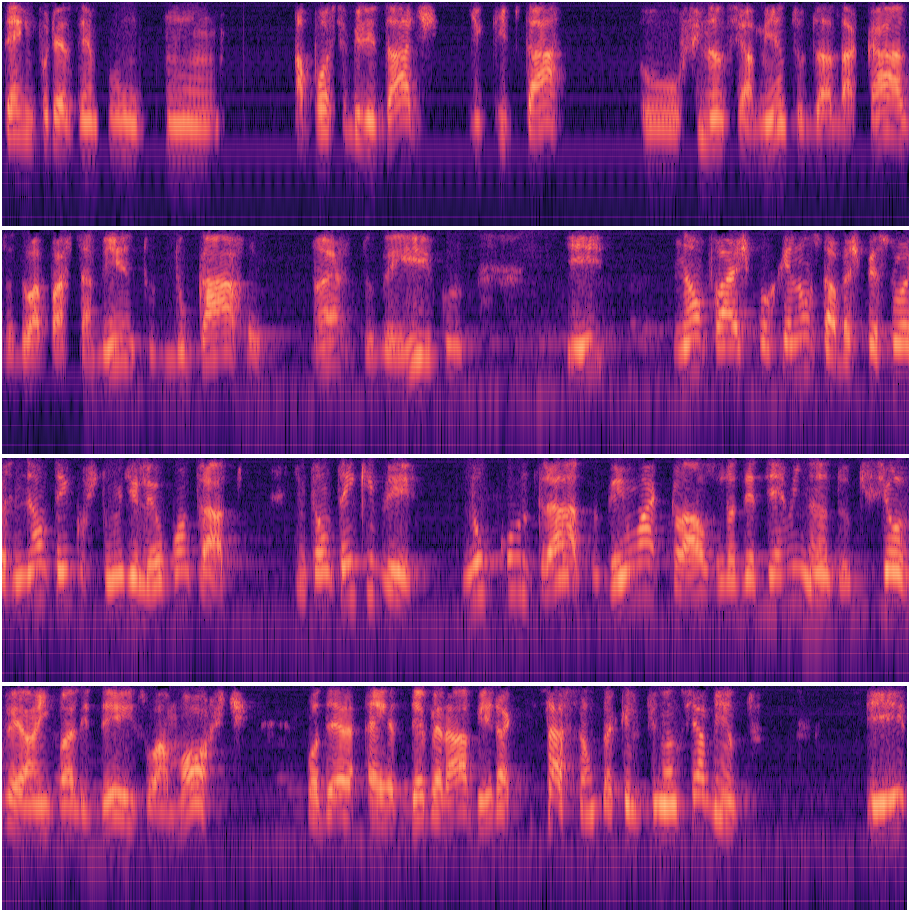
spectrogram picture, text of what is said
têm, por exemplo, um, um, a possibilidade de quitar o financiamento da, da casa, do apartamento, do carro, né, do veículo, e não faz porque não sabe. As pessoas não têm costume de ler o contrato. Então tem que ver. No contrato vem uma cláusula determinando que se houver a invalidez ou a morte, poder, é, deverá haver a quitação daquele financiamento. E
